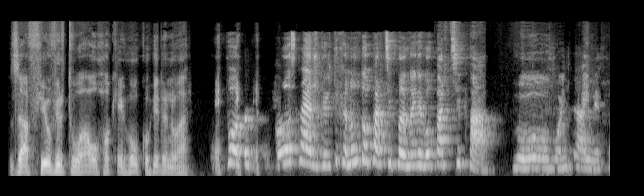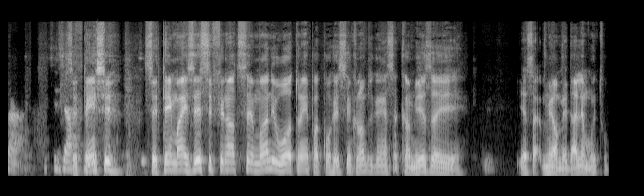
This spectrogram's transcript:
Desafio virtual Rock and Roll Corrida no Ar. Pô, ô Sérgio, acredita que eu não estou participando ainda, vou participar. Vou, vou entrar aí nessa, nesse desafio. Você tem, esse, você tem mais esse final de semana e o outro, hein, para correr 5 km e ganhar essa camisa e, e essa. Meu, medalha é muito,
